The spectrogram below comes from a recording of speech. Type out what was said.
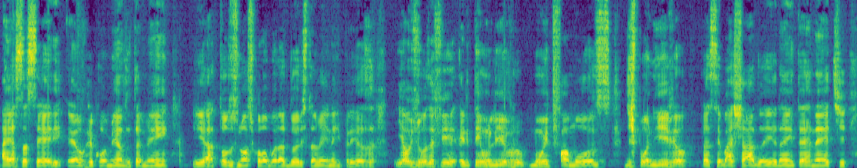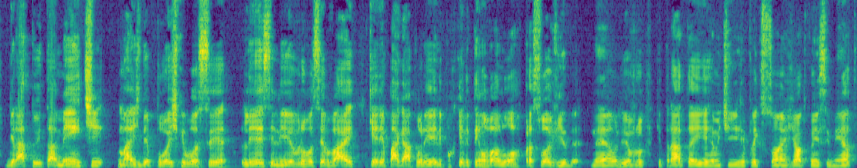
a essa série eu recomendo também e a todos os nossos colaboradores também na empresa. E ao Joseph, ele tem um livro muito famoso, disponível para ser baixado aí na internet gratuitamente, mas depois que você lê esse livro, você vai querer pagar por ele porque ele tem um valor para sua vida, né? Um livro que trata aí realmente de reflexões, de autoconhecimento,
